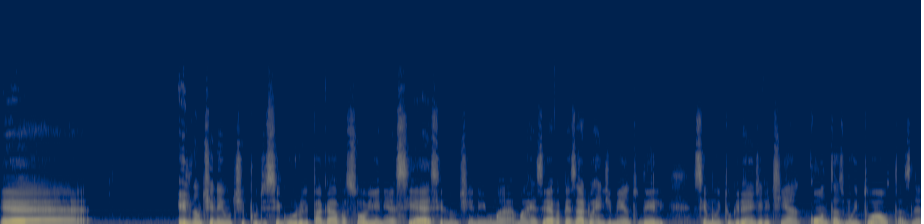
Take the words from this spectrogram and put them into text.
É, ele não tinha nenhum tipo de seguro, ele pagava só o INSS, ele não tinha nenhuma uma reserva, apesar do rendimento dele ser muito grande, ele tinha contas muito altas, né?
